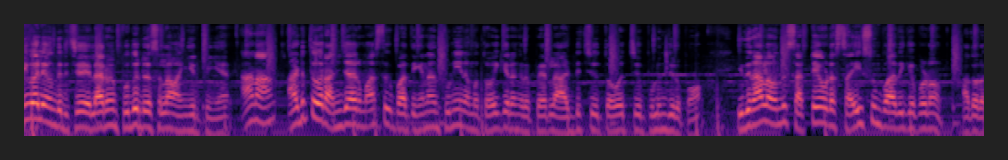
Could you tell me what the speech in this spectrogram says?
தீபாவளி வந்துருச்சு எல்லாருமே புது ட்ரெஸ் எல்லாம் வாங்கியிருப்பீங்க. ஆனால் அடுத்த ஒரு அஞ்சாறு மாதத்துக்கு பார்த்தீங்கன்னா துணி நம்ம துவைக்கிறங்கிற பேரில் அடித்து துவைச்சு புழிஞ்சிருப்போம். இதனால வந்து சட்டையோட சைஸும் பாதிக்கப்படும் அதோட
